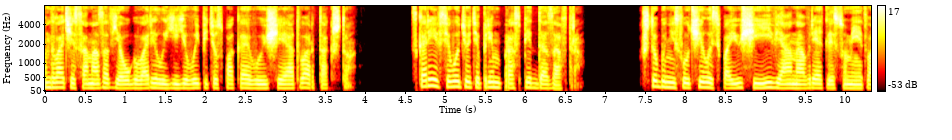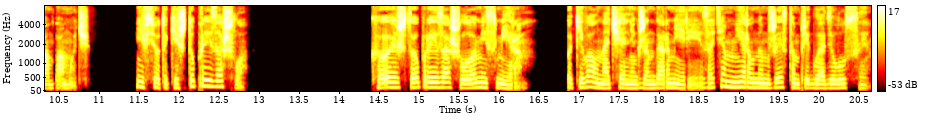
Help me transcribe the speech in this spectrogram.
Два часа назад я уговорила ее выпить успокаивающий отвар, так что Скорее всего, тетя Прим проспит до завтра. Что бы ни случилось в поющей Иве, она вряд ли сумеет вам помочь. И все таки что произошло? «Кое-что произошло, мисс Мира», — покивал начальник жандармерии, затем нервным жестом пригладил усы.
